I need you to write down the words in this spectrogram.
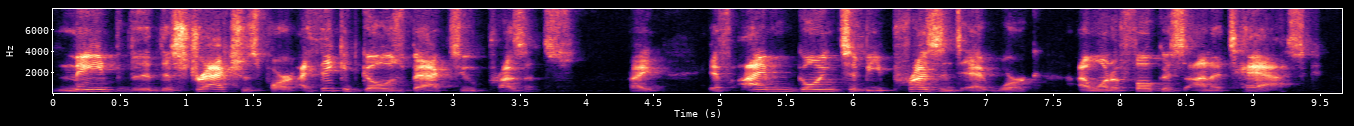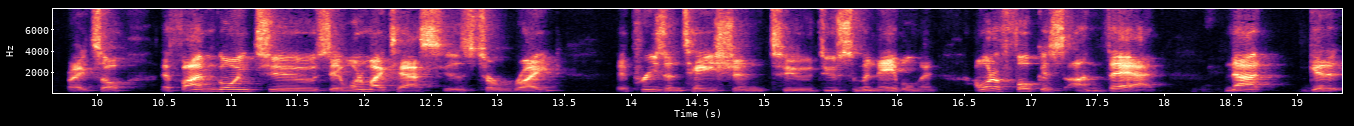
main the distractions part, I think it goes back to presence, right? if I'm going to be present at work, I want to focus on a task, right? So if I'm going to say one of my tasks is to write a presentation to do some enablement, I want to focus on that, not get it,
